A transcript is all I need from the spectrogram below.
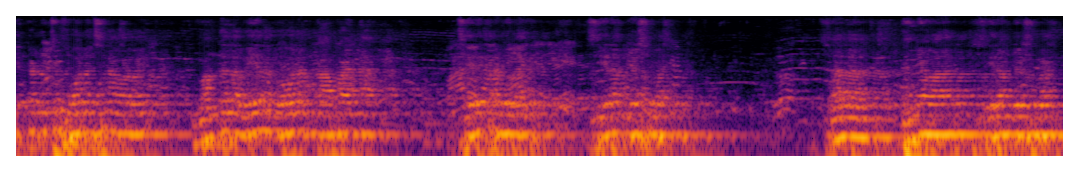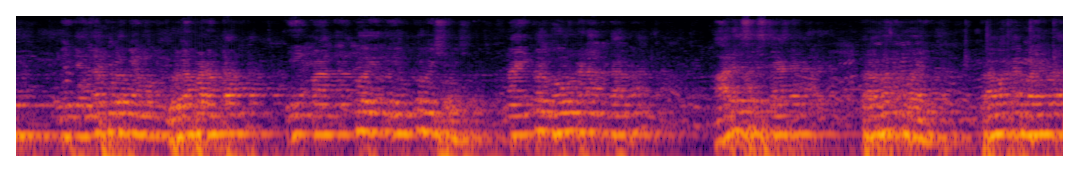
ఎక్కడి నుంచి ఫోన్ వచ్చినా కూడా వందల వేల గౌరవం కాపాడిన చరిత్ర శ్రీరామ్ జోషిబాయి చాలా ధన్యవాదాలు శ్రీరామ్ జోషి గారు మీకు ఎల్లప్పుడూ మేము రుణపడి ఉంటాం. ఈ మా ఇంకో ఇంకో విషయం నా ఇంట్లో గోవు ఉండడానికి కారణం ఆర్ఎస్ఎస్ స్టాండర్డ్ ప్రభాకర్ బాయ్. ప్రభాకర్ బాయ్ కూడా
